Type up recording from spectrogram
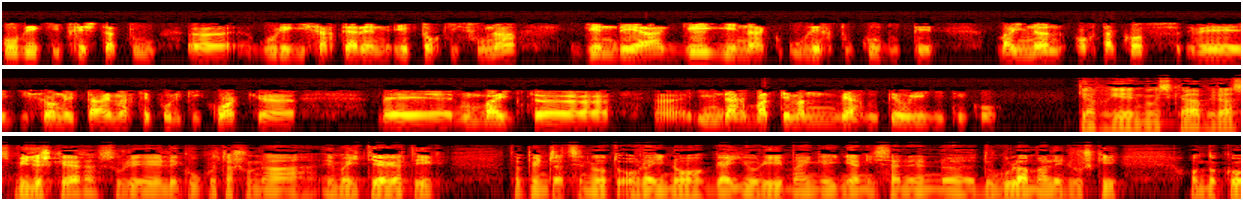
obeki prestatu uh, gure gizartearen etorkizuna, jendea gehienak ulertuko dute. Baina, hortakoz, gizon eta emazte politikoak, uh, be, nunbait, uh, indar bat eman behar dute hori egiteko. Gabriel Moeska, beraz, mil esker, zure lekukotasuna emaiteagatik, eta pentsatzen dut, oraino gai hori main gainean izanen dugula maleruski, ondoko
